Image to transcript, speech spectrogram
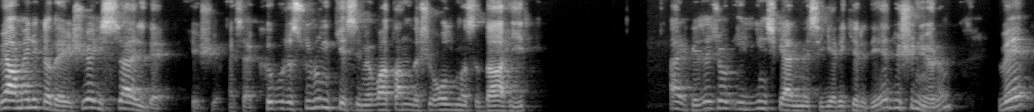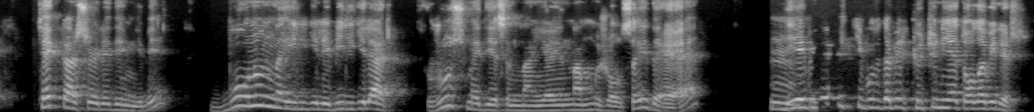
ve Amerika'da yaşıyor, İsrail'de yaşıyor. Mesela Kıbrıs Rum kesimi vatandaşı olması dahil herkese çok ilginç gelmesi gerekir diye düşünüyorum. Ve tekrar söylediğim gibi bununla ilgili bilgiler Rus medyasından yayınlanmış olsaydı eğer Hı. diyebilirdik ki burada bir kötü niyet olabilir.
